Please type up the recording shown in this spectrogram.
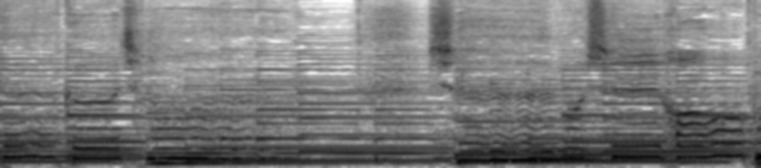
的歌唱？什么时候不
